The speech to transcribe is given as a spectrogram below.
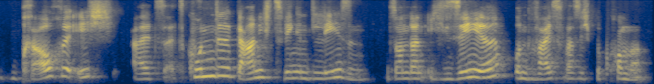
brauche ich als, als Kunde gar nicht zwingend lesen, sondern ich sehe und weiß, was ich bekomme.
